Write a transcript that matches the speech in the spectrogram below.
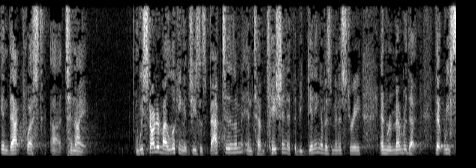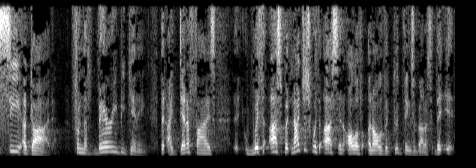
in that quest uh, tonight. We started by looking at Jesus' baptism and temptation at the beginning of his ministry, and remember that, that we see a God from the very beginning that identifies with us, but not just with us and all of, and all of the good things about us. It,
